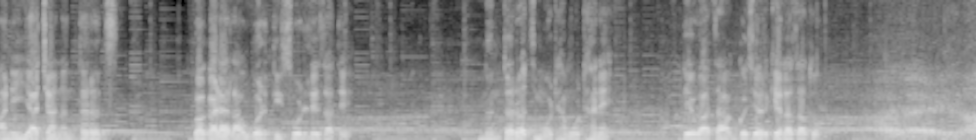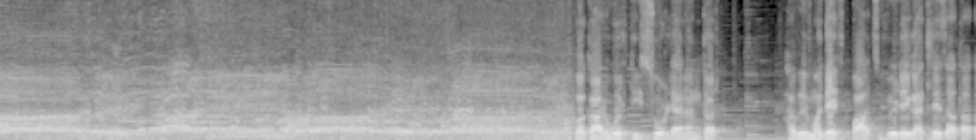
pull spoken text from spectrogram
आणि याच्यानंतरच बगाड्याला वरती सोडले जाते. नंतरच मोठ्या मोठ्याने देवाचा गजर केला जातो. बगाड वरती सोडल्यानंतर हवेमध्येच पाच वेडे घातले जातात.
